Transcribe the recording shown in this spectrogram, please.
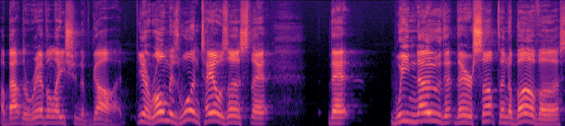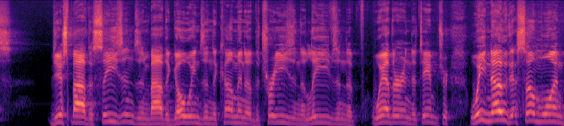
about the revelation of God. You know, Romans 1 tells us that, that we know that there's something above us just by the seasons and by the goings and the coming of the trees and the leaves and the weather and the temperature, we know that someone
